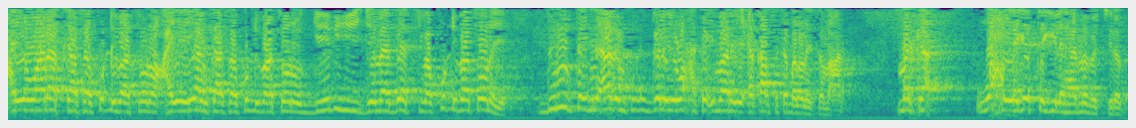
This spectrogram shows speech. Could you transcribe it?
Xayawaanaadkaasaa ku dhibaatoonoo cayayaankaasaa ku dhibaatoonoo geedihii jamaadaadkiibaa ku dhibaatoonaya. Dunuubta ibni aadamku u gelayo waxa ka imaanaya ciqaabta ka dhalanaysa macana marka wax laga tegi lahaa maba jiraba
